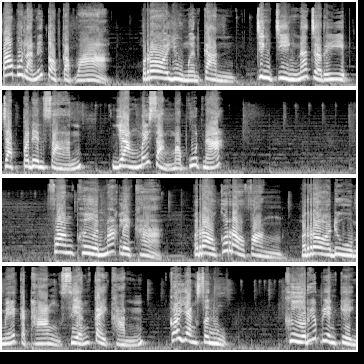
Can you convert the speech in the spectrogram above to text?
ป้าบุหลันได้ตอบกลับว่า รออยู่เหมือนกัน จริง ๆ น่าจะรีบจับประเด็นสารยังไม่สั่งมาพูดนะ ฟังเพลินมากเลยค่ะ เราก็รอฟัง รอดูแม้กระทั่งเสียงไก่ขัน ก็ยังสนุก คือเรียบเรียงเก่ง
